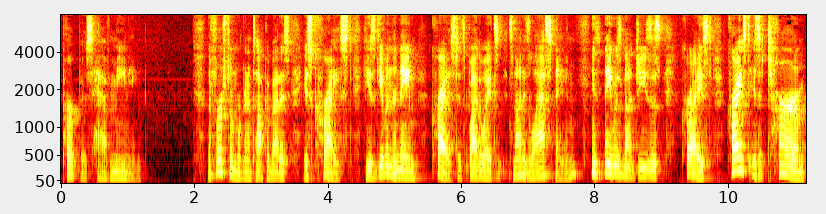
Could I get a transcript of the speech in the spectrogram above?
purpose, have meaning. The first one we're going to talk about is, is Christ. He is given the name Christ. It's, by the way, it's, it's not his last name. His name is not Jesus Christ. Christ is a term.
